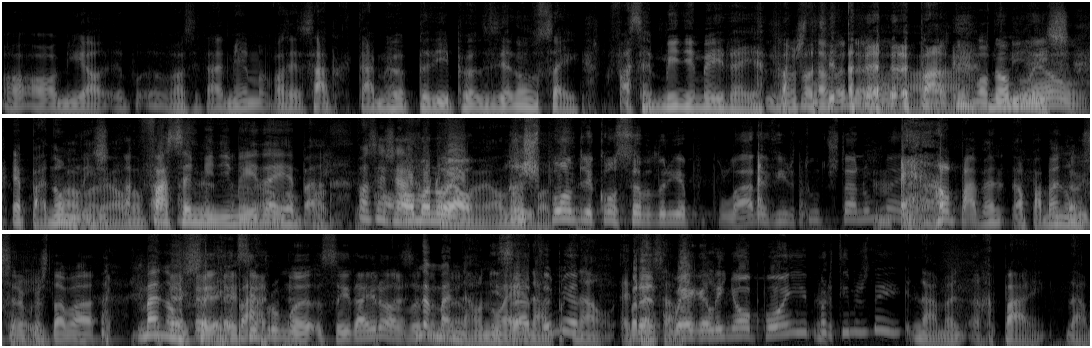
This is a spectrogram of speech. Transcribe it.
Oh, oh, Miguel, você, tá mesmo, você sabe que está mesmo a pedir para eu dizer, não sei, faça a mínima ideia. Não estava, não. pá, não me lixe. É pá, não, me lixe. Faça a mínima ideia. Pá. Você já oh, Manuel, responde-lhe com sabedoria popular, a virtude está no meio. opa, mas, opa, mas não então, sei. Isso que eu estava... Mas não sei. É, é sempre uma saída airosa. Não, mas não, não é. Exatamente. Não, não, Branco é galinha ao põe e partimos daí. Não, mas reparem, não,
